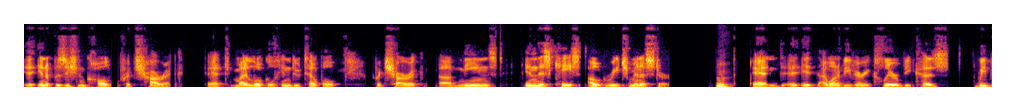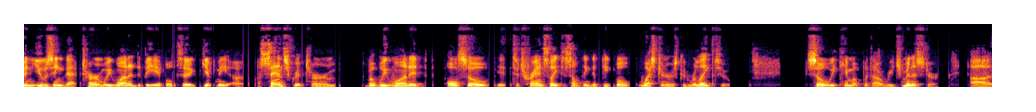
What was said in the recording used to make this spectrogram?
in a position called pracharak at my local Hindu temple. Pracharak uh, means, in this case, outreach minister. Hmm. And it, I want to be very clear because we've been using that term. We wanted to be able to give me a, a Sanskrit term, but we wanted also it to translate to something that people, Westerners, could relate to. So we came up with outreach minister. Uh,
